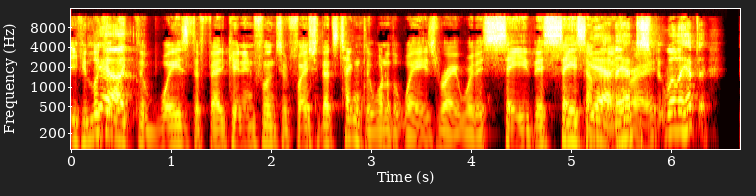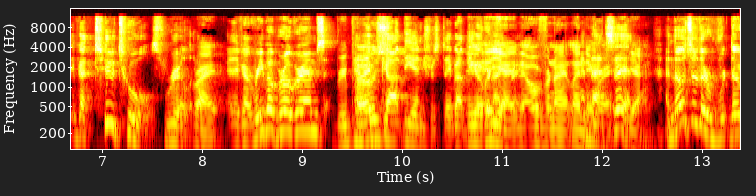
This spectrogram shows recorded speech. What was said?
if you look Yeah. at like the ways the Fed can influence inflation, that's technically one of the ways, right? Where they say they say something, yeah, they have right? to. Well, they have to. They've got two tools, really. right. They've got repo programs. And Repos? they've got the interest. They've got the overnight. yeah, rate. the overnight lending, and that's right? it. Yeah, And those are their the,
